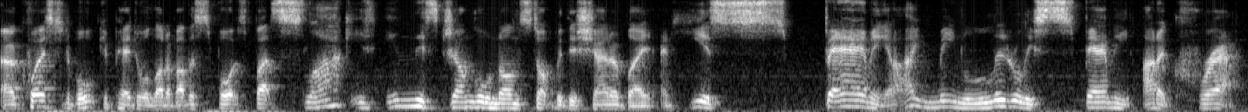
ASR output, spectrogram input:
uh, questionable compared to a lot of other sports. But Slark is in this jungle non-stop with his Shadow Blade, and he is spamming, and I mean literally spamming utter crap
